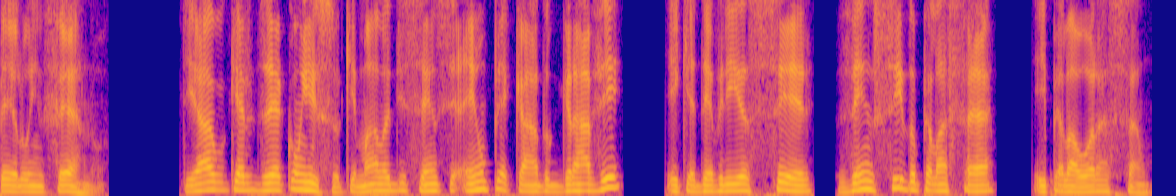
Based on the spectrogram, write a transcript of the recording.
pelo inferno. Tiago quer dizer com isso que maledicência é um pecado grave e que deveria ser vencido pela fé e pela oração.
